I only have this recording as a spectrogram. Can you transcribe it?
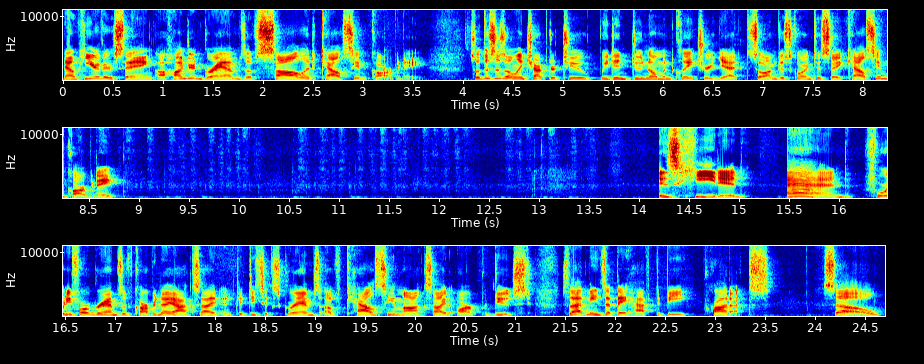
Now, here they're saying 100 grams of solid calcium carbonate. So this is only chapter 2. We didn't do nomenclature yet, so I'm just going to say calcium carbonate. Is heated and 44 grams of carbon dioxide and 56 grams of calcium oxide are produced. So that means that they have to be products. So,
